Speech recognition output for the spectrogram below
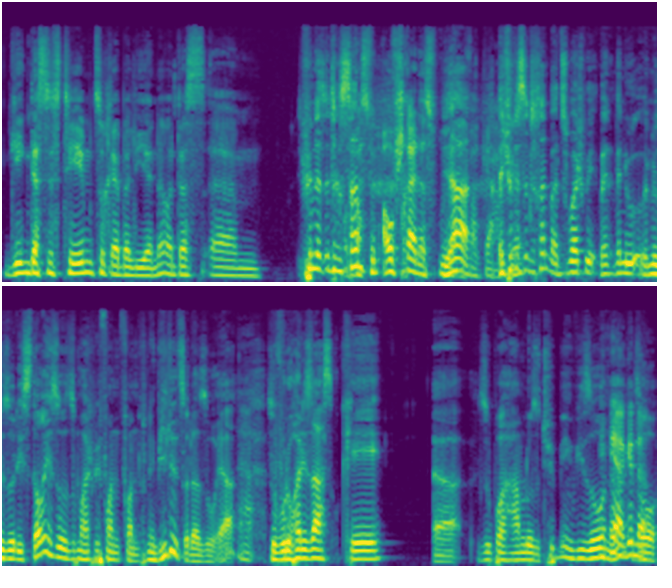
gegen das System zu rebellieren, ne? Und das, ähm, Ich finde das interessant. Was für ein Aufschrei das früher Ja, einfach gab. ich finde das ne? interessant, weil zum Beispiel, wenn, wenn du, wenn du so die Story so zum Beispiel von, von, von den Beatles oder so, ja, Ja. so wo du heute sagst, okay, äh, super harmlose Typen irgendwie so, ne? Ja, genau. So.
